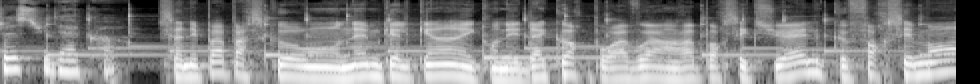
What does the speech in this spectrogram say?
je suis d'accord. Ça n'est pas parce qu'on aime quelqu'un et qu'on est d'accord pour avoir un rapport sexuel que forcément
